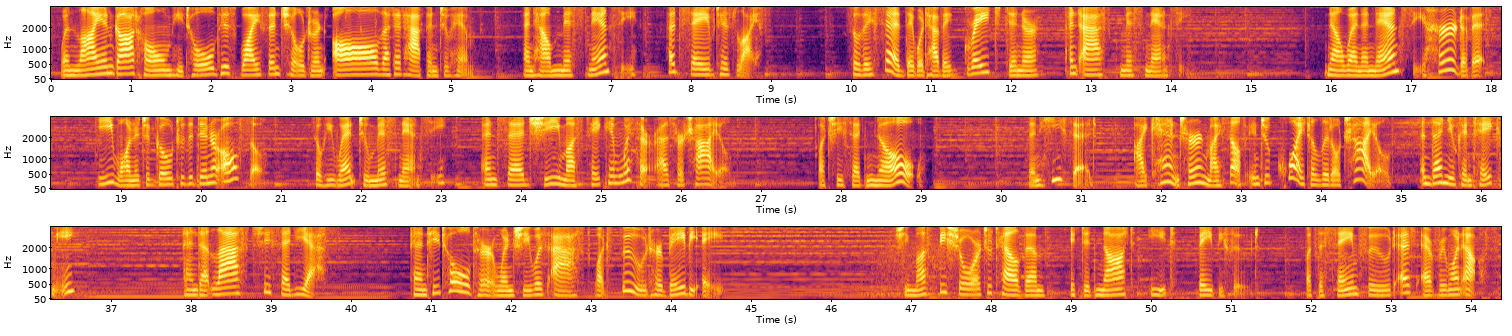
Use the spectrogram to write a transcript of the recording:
When Lion got home, he told his wife and children all that had happened to him, and how Miss Nancy had saved his life. So they said they would have a great dinner and ask Miss Nancy. Now, when Anansi heard of it, he wanted to go to the dinner also. So he went to Miss Nancy and said she must take him with her as her child. But she said no. Then he said, I can turn myself into quite a little child, and then you can take me. And at last she said yes. And he told her when she was asked what food her baby ate. She must be sure to tell them it did not eat baby food, but the same food as everyone else.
